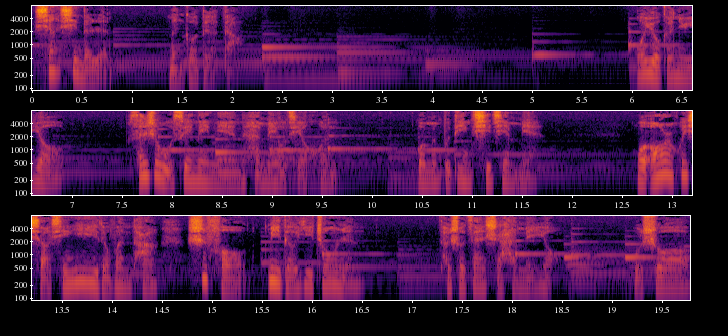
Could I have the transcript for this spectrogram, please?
相信的人能够得到。我有个女友，三十五岁那年还没有结婚，我们不定期见面。我偶尔会小心翼翼的问她是否觅得意中人，她说暂时还没有。我说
